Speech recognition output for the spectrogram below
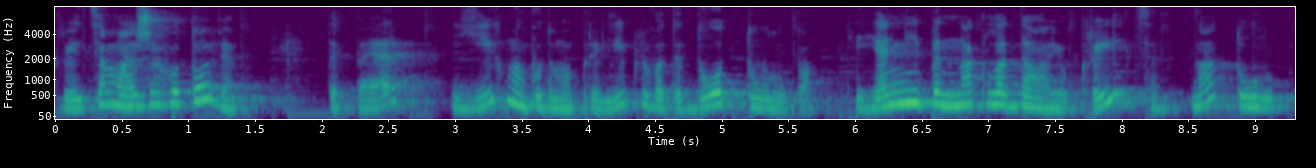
Крильця майже готові. Тепер їх ми будемо приліплювати до тулуба. Я ніби накладаю крильця на тулуб.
